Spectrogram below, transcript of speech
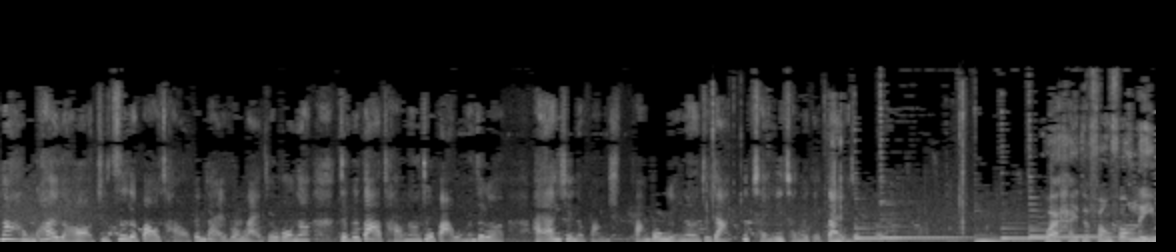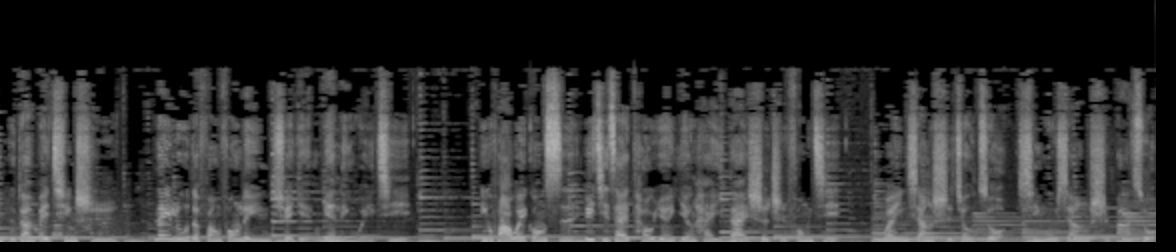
那很快的哦，几次的暴潮跟台风来之后呢，整个大潮呢就把我们这个海岸线的防防风林呢就这样一层一层的给带走了。外海的防风林不断被侵蚀，内陆的防风林却也面临危机。英华威公司预计在桃园沿海一带设置风机，观音乡十九座，新屋乡十八座，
